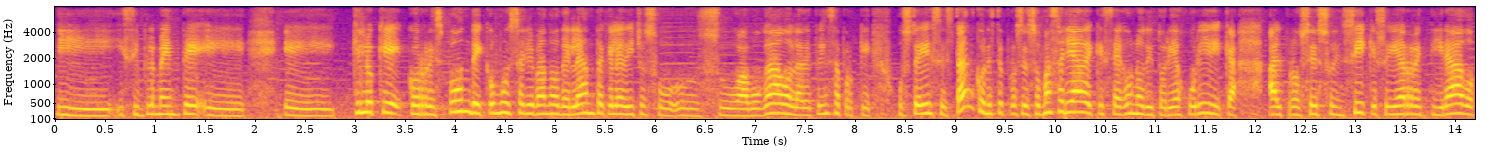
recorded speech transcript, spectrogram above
y, simplemente eh, qué es lo que corresponde, cómo está llevando adelante, qué le ha dicho su, abogado, la defensa, porque ustedes están con este proceso, más allá de que se haga una auditoría jurídica al proceso en sí, que se haya retirado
